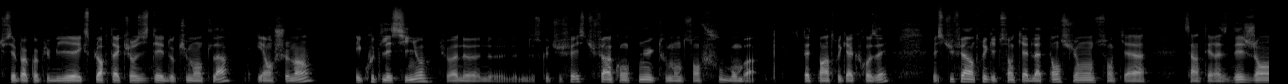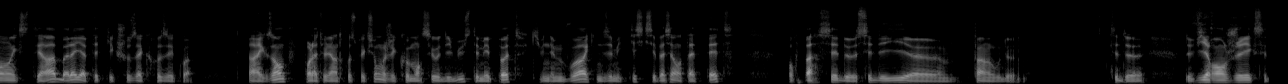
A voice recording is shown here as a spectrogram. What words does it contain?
tu sais pas quoi publier, explore ta curiosité et documente-la. Et en chemin, écoute les signaux, tu vois, de, de- de- de ce que tu fais. Si tu fais un contenu et que tout le monde s'en fout, bon bah, peut-être pas un truc à creuser. Mais si tu fais un truc et tu sens qu'il y a de la tension, tu sens qu'il y a, ça intéresse des gens, etc. Bah là, il y a peut-être quelque chose à creuser, quoi. Par exemple, pour l'atelier introspection, moi j'ai commencé au début, c'était mes potes qui venaient me voir et qui me disaient mais qu'est-ce qui s'est passé dans ta tête pour passer de CDI, euh, enfin ou de, de, de vie rangée, etc.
